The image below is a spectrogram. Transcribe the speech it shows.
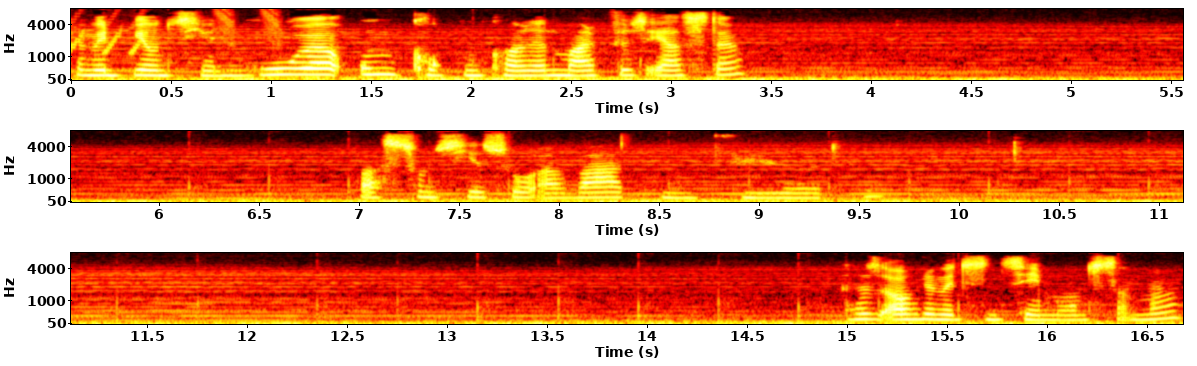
damit wir uns hier in Ruhe umgucken können, mal fürs Erste. Was uns hier so erwarten würde. Das ist auch wieder mit diesen 10 Monstern, ne?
